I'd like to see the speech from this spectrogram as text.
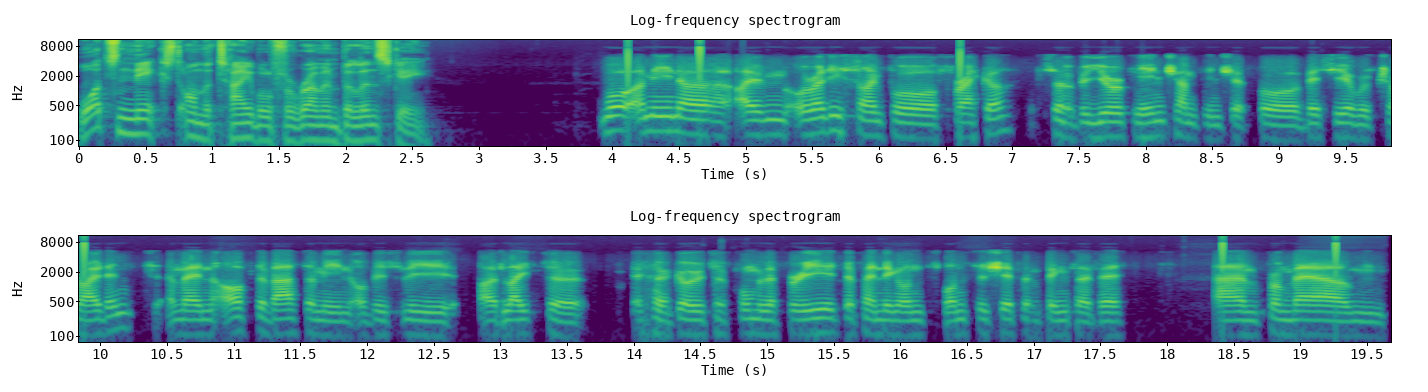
what's next on the table for Roman Bilinski? Well, I mean, uh, I'm already signed for FRECA, so the European Championship for this year with Trident, and then after that, I mean, obviously, I'd like to go to Formula Three, depending on sponsorship and things like this. And from there, um,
